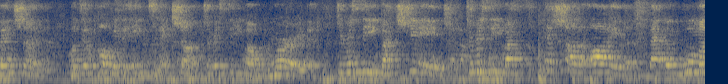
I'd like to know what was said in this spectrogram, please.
convention, but you come with the intention to receive a word, to receive a change, to receive a special oil like the woman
